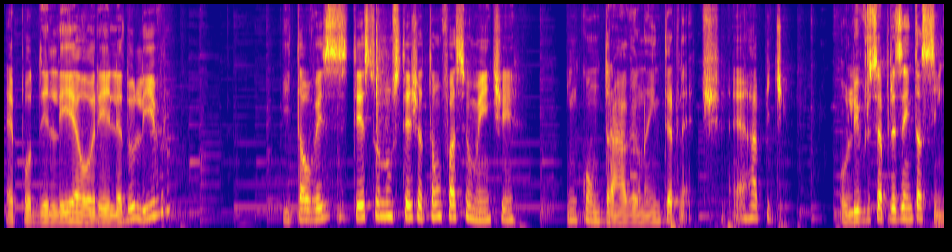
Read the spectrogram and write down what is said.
É poder ler a orelha do livro. E talvez esse texto não esteja tão facilmente encontrável na internet. É rapidinho. O livro se apresenta assim.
